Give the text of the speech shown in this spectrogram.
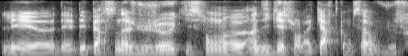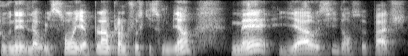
les, euh, des, personnages du jeu qui sont euh, indiqués sur la carte, comme ça vous vous souvenez de là où ils sont. Il y a plein plein de choses qui sont bien, mais il y a aussi dans ce patch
